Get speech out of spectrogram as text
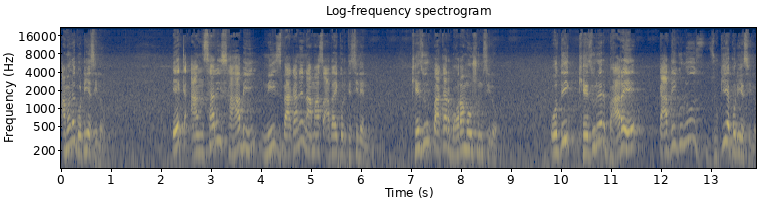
আমলে ঘটিয়েছিল। এক আনসারি সাহাবি নিজ বাগানে নামাজ আদায় করিতেছিলেন। খেজুর পাকার ভরা মৌসুম ছিল। অধিক খেজুরের ভারে কাদিগুলো ঝুঁকিয়ে পড়িয়েছিল।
